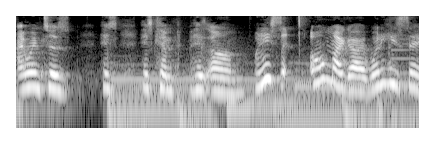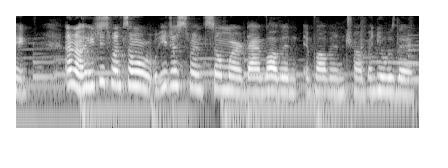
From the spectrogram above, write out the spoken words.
I went to his his, camp, his um what did he say oh my god what did he say? I don't know he just went somewhere he just went somewhere that involved in, involved in Trump and he was there.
